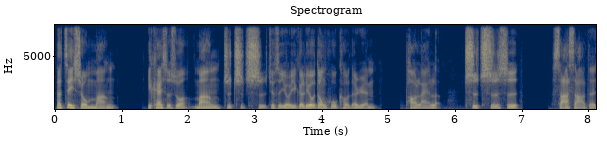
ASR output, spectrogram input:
那这首“忙”一开始说“忙之吃吃”，就是有一个流动户口的人跑来了，“吃吃”是傻傻的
